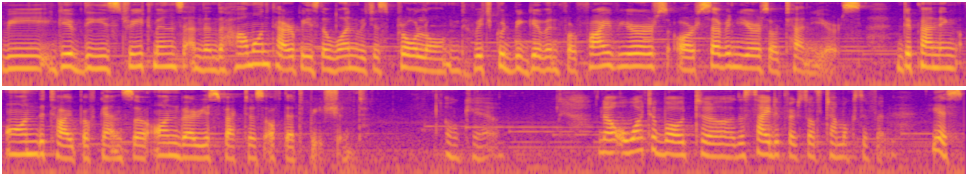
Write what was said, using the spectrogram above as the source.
we give these treatments, and then the hormone therapy is the one which is prolonged, which could be given for five years, or seven years, or 10 years, depending on the type of cancer, on various factors of that patient. Okay. Now, what about uh, the side effects of tamoxifen? Yes,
